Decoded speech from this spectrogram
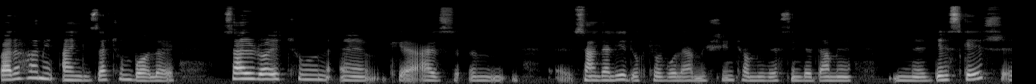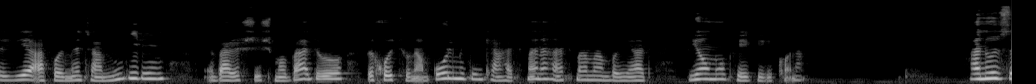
برای همین انگیزتون بالاه. سر راهتون که از صندلی دکتر بلند میشین تا می‌رسین به دم desk ش یه appointment هم می‌گیرین. برای شیش ماه بعد و به خودتونم قول میدین که حتما حتما من باید بیام و پیگیری کنم. هنوز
